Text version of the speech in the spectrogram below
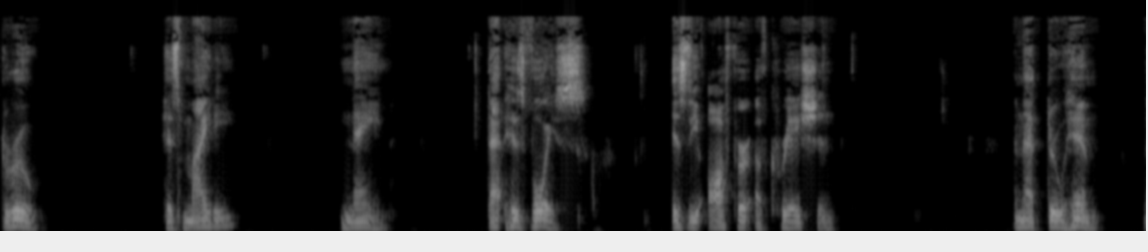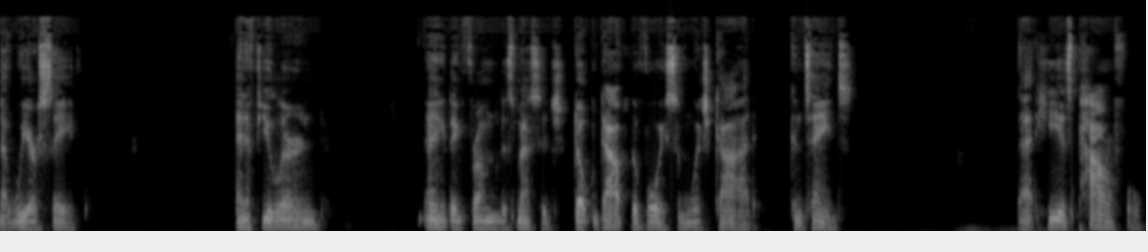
through his mighty name, that his voice is the author of creation, and that through him that we are saved. And if you learned anything from this message, don't doubt the voice in which God contains. That he is powerful,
